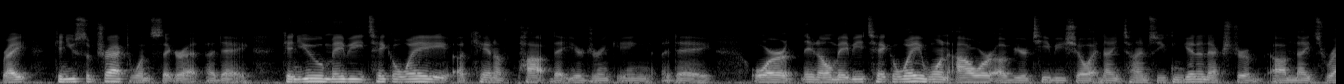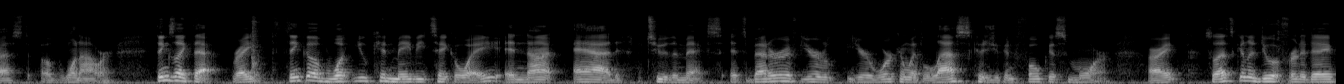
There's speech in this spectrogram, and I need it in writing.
right? Can you subtract one cigarette a day? Can you maybe take away a can of pop that you're drinking a day? Or you know maybe take away one hour of your tv show at nighttime so you can get an extra um, night's rest of one hour things like that, right? Think of what you can maybe take away and not add to the mix. It's better if you're you're working with less because you can focus more. All right. So that's going to do it for today.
